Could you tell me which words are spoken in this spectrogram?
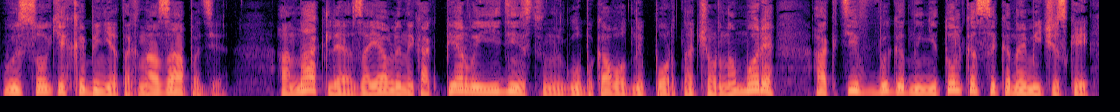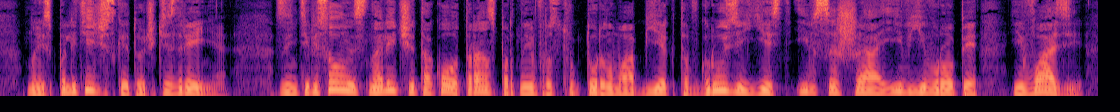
в высоких кабинетах на Западе. Анаклия, заявленный как первый и единственный глубоководный порт на Черном море, актив выгодный не только с экономической, но и с политической точки зрения. Заинтересованность в наличии такого транспортно-инфраструктурного объекта в Грузии есть и в США, и в Европе, и в Азии –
